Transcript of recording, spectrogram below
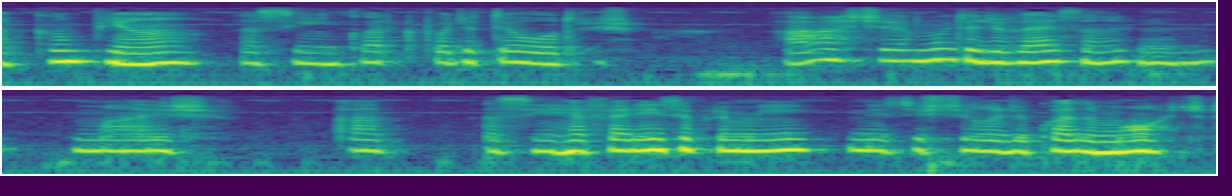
a campeã, assim, claro que pode ter outros. A arte é muito diversa, né? Mas, a, assim, referência pra mim nesse estilo de quase morte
